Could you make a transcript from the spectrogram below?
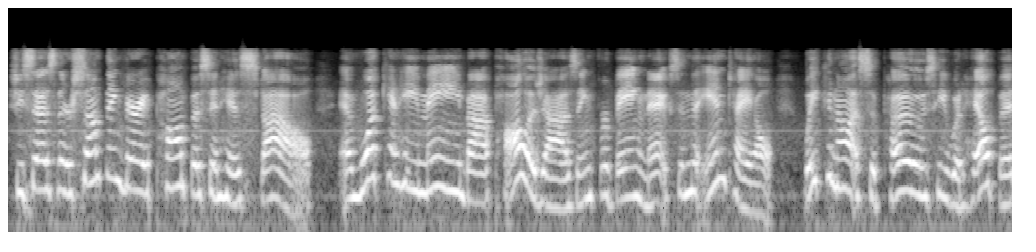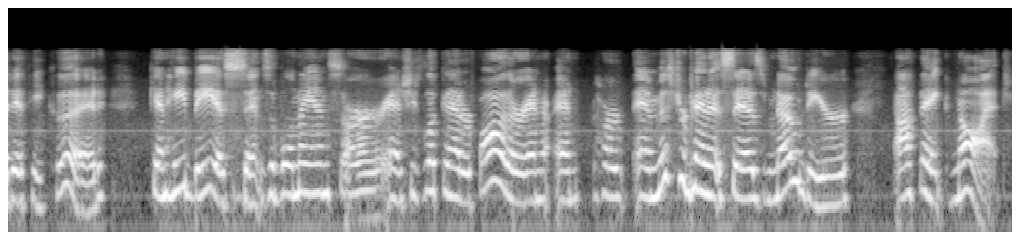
she says there's something very pompous in his style. And what can he mean by apologizing for being next in the entail? We cannot suppose he would help it if he could. Can he be a sensible man, sir? And she's looking at her father, and and her and Mr. Bennet says, "No, dear, I think not.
